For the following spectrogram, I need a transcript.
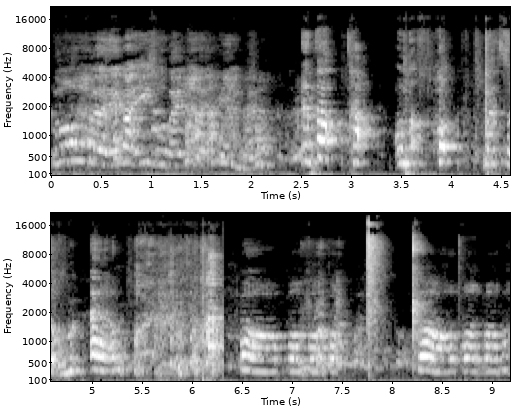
너왜 얘가 이거 내가 이긴데? 일단 자 온나 헛 렛츠 엠 빠빠빠빠 빠빠빠빠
